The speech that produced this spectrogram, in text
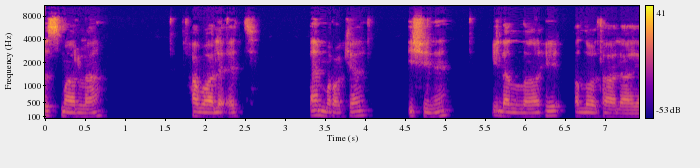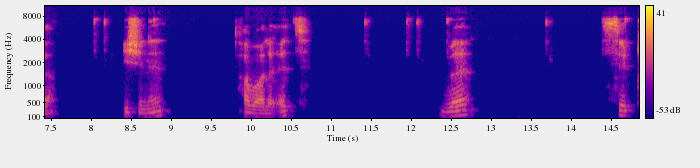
ısmarla, havale et, emroke işini ilallahi Allahu Teala'ya işini havale et ve sik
